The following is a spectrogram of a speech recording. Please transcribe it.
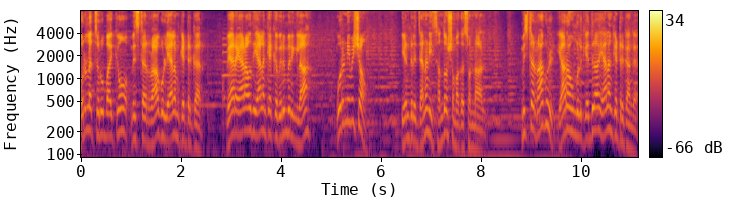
ஒரு லட்சம் ரூபாய்க்கும் மிஸ்டர் ராகுல் ஏலம் கேட்டிருக்கார். வேற யாராவது ஏலம் கேட்க விரும்புறீங்களா? ஒரு நிமிஷம் என்று ஜனனி சந்தோஷமாக சொன்னாள். மிஸ்டர் ராகுல் யாரோ உங்களுக்கு எதிராக ஏலம் கேட்டிருக்காங்க?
